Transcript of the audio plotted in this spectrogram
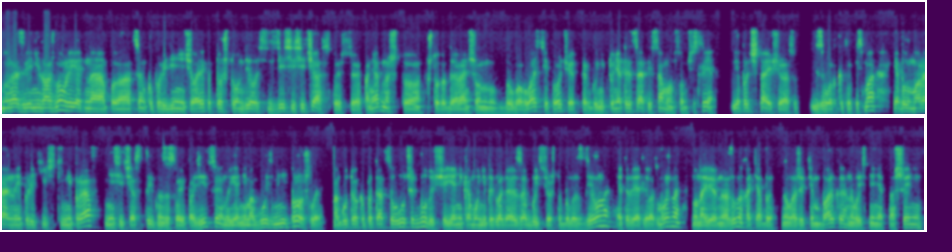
Ну, разве не должно влиять на оценку поведения человека то, что он делает здесь и сейчас? То есть, э, понятно, что что-то да, раньше он был во власти и прочее, это как бы никто не отрицает, и сам он в том числе. Я прочитаю еще раз из его открытого письма. Я был морально и политически неправ. Мне сейчас стыдно за свою позицию, но я не могу изменить прошлое. Могу только пытаться улучшить будущее. Я никому не предлагаю забыть все, что было сделано. Это вряд ли возможно. Но, наверное, разумно хотя бы наложить эмбарго на выяснение отношений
